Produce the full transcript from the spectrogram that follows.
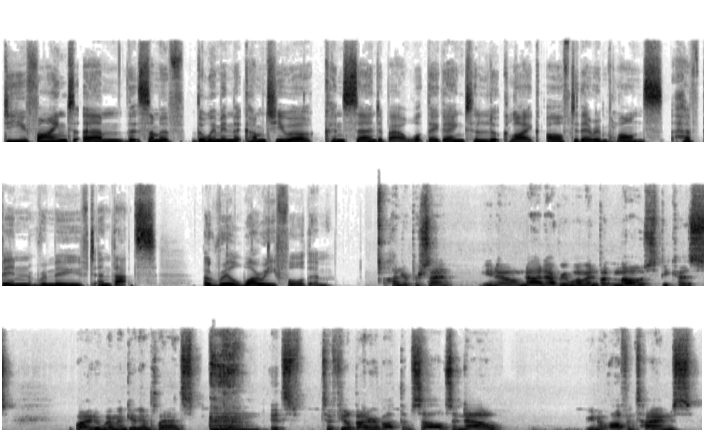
Do you find um, that some of the women that come to you are concerned about what they're going to look like after their implants have been removed, and that's a real worry for them? 100%. You know, not every woman, but most, because why do women get implants? it's to feel better about themselves. And now, you know, oftentimes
